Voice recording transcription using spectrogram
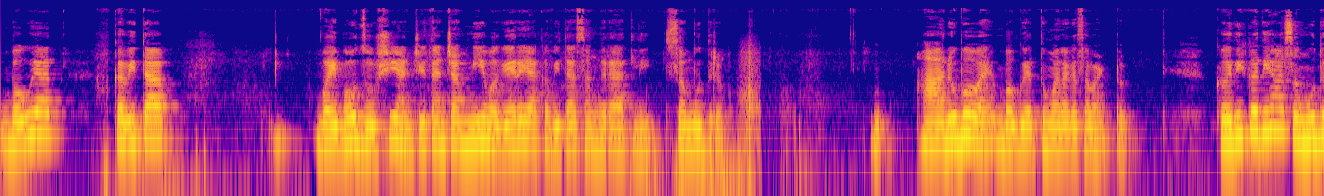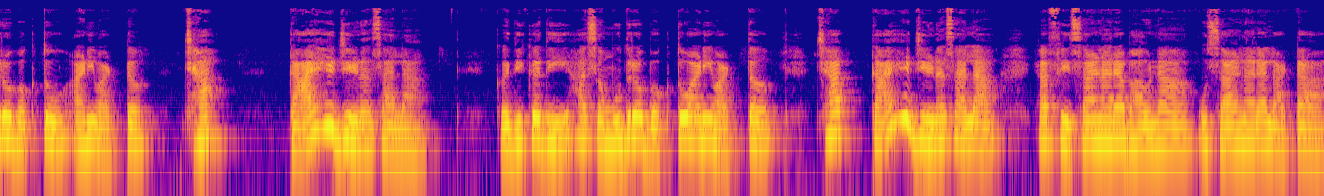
बघूयात कविता वैभव जोशी यांची त्यांच्या मी वगैरे या कविता संग्रहातली समुद्र. हा अनुभव आहे बघूयात तुम्हाला कसं वाटतं. कधी कधी हा समुद्र बघतो आणि वाटतं छा काय हे जिणस आला कधी कधी हा समुद्र बघतो आणि वाटतं छा काय हे जिणस आला ह्या फेसाळणाऱ्या भावना उसाळणाऱ्या लाटा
